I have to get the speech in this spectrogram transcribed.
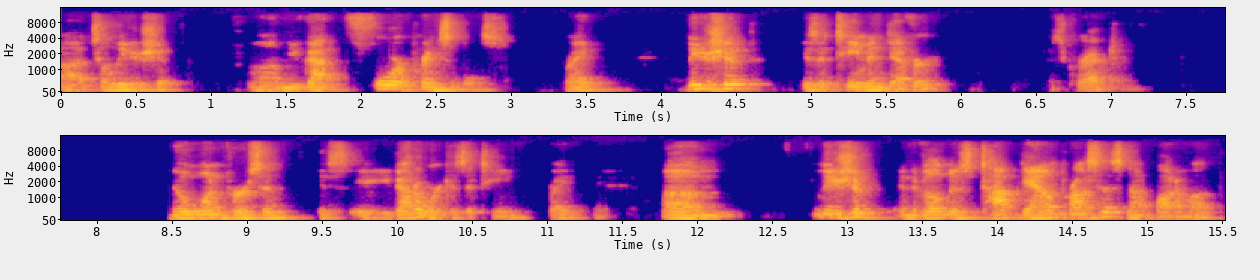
uh, to leadership. Um, you've got four principles, right? Leadership is a team endeavor. That's correct no one person is you got to work as a team right um, leadership and development is top down process not bottom up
